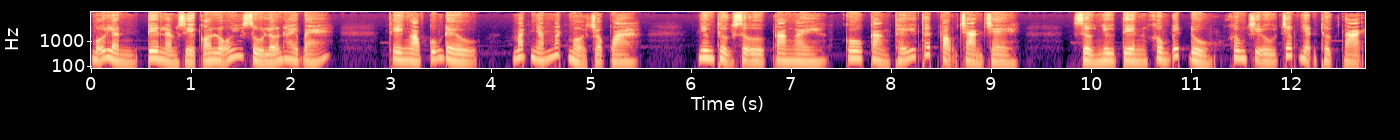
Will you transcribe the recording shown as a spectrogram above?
Mỗi lần Tiên làm gì có lỗi dù lớn hay bé, thì Ngọc cũng đều mắt nhắm mắt mở cho qua. Nhưng thực sự càng ngày cô càng thấy thất vọng tràn trề. Dường như Tiên không biết đủ, không chịu chấp nhận thực tại.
